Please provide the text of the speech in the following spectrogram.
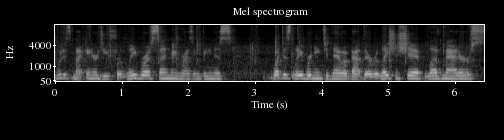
What is my energy for Libra, Sun, Moon, Rising, Venus? What does Libra need to know about their relationship, love matters,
